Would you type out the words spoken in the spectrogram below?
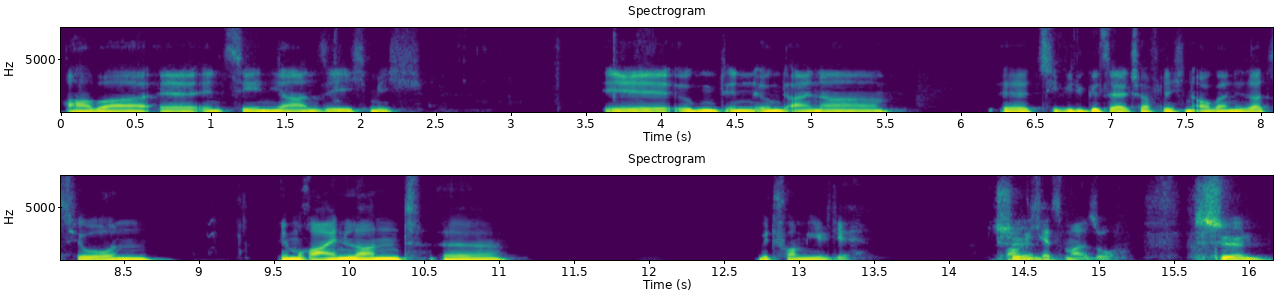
aber äh, in zehn Jahren sehe ich mich äh, irgend, in irgendeiner äh, zivilgesellschaftlichen Organisation im Rheinland äh, mit Familie. Schön. ich jetzt mal so. Schön.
